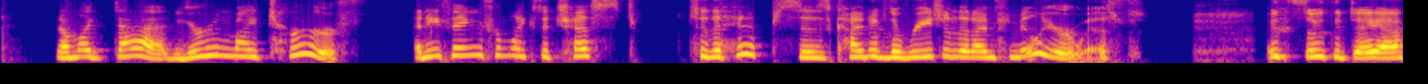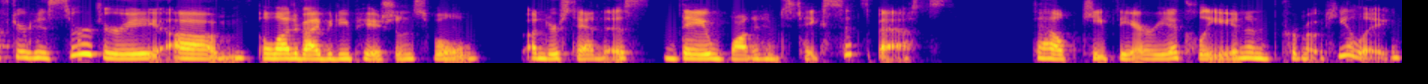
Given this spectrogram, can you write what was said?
And I'm like, Dad, you're in my turf. Anything from like the chest to the hips is kind of the region that I'm familiar with. And so the day after his surgery, um, a lot of IBD patients will understand this. They wanted him to take sitz baths to help keep the area clean and promote healing.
